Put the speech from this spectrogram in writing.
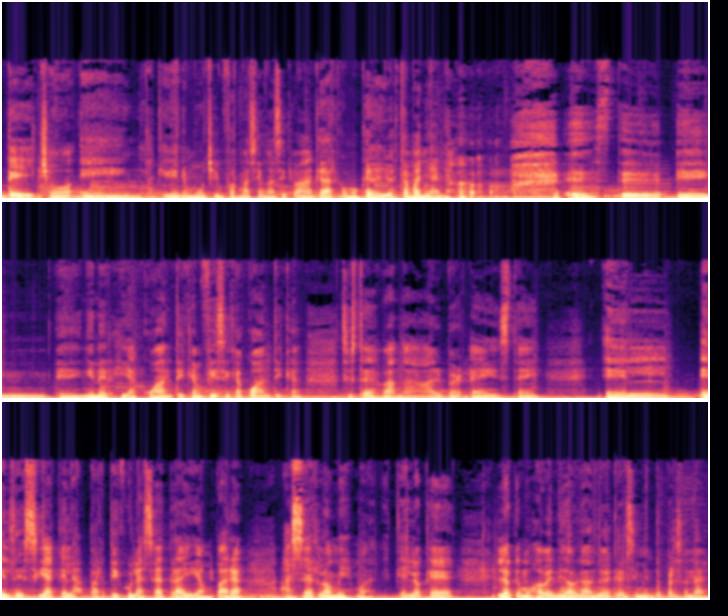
De hecho, aquí viene mucha información, así que van a quedar como quedé yo esta mañana. este, en, en energía cuántica, en física cuántica, si ustedes van a Albert Einstein, él, él, decía que las partículas se atraían para hacer lo mismo, que es lo que, lo que hemos venido hablando de crecimiento personal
